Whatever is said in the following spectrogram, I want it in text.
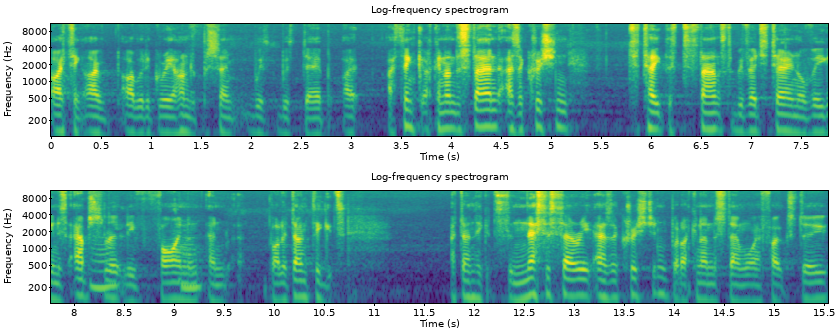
I think I, I would agree 100% with, with Deb. I, I think I can understand as a Christian to take the stance to be vegetarian or vegan is absolutely mm. fine, and, mm. and, but I don't think it's I don't think it's necessary as a Christian, but I can understand why folks do.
